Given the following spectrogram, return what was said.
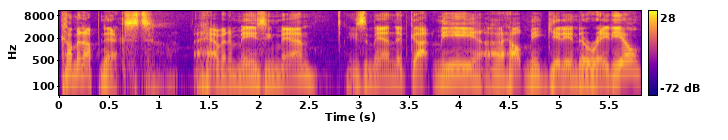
Coming up next, I have an amazing man. He's a man that got me, uh, helped me get into radio,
